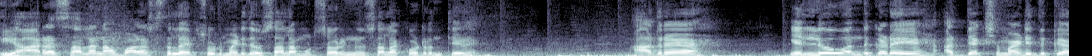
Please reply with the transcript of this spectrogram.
ಯಾರ ಸಾಲ ನಾವು ಭಾಳಷ್ಟು ಸಲ ಎಪಿಸೋಡ್ ಮಾಡಿದ್ದೆವು ಸಾಲ ಮುಟ್ಸೋರಿಗೆ ನೀವು ಸಾಲ ಕೊಡ್ರಿ ಅಂತೇಳಿ. ಆದರೆ ಎಲ್ಲೋ ಒಂದು ಕಡೆ ಅಧ್ಯಕ್ಷ ಮಾಡಿದ್ದಕ್ಕೆ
